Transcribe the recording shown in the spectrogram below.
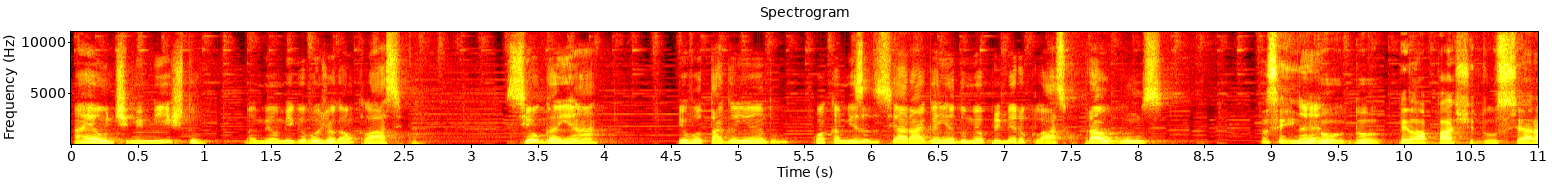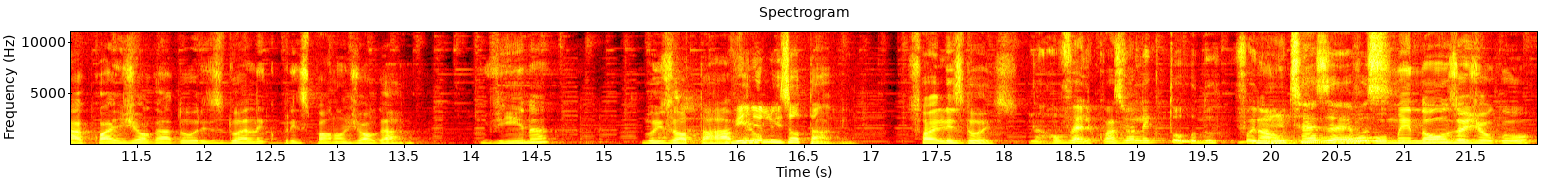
Ah, é um time misto? Mas, meu amigo, eu vou jogar um clássico. Se eu ganhar, eu vou estar ganhando com a camisa do Ceará, ganhando o meu primeiro clássico para alguns. Assim, Né? do- do- pela parte do Ceará, quais jogadores do elenco principal não jogaram? Vina, Luiz Otávio, Vini e Luiz Otávio. só eles dois. Não, velho, quase o elenco todo. Foi Não, muitas reservas. O, o Mendonça jogou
